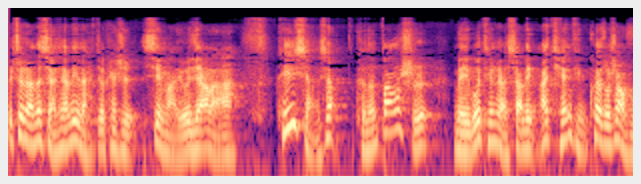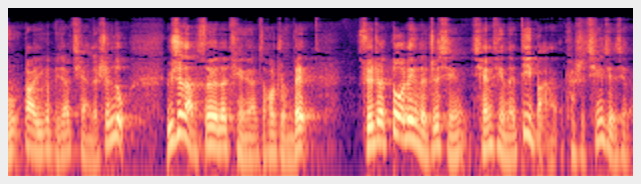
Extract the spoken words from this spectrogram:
社长的想象力呢就开始信马由缰了啊！可以想象，可能当时美国艇长下令，啊，潜艇快速上浮到一个比较浅的深度，于是呢，所有的艇员做好准备，随着舵令的执行，潜艇的地板开始倾斜起来，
